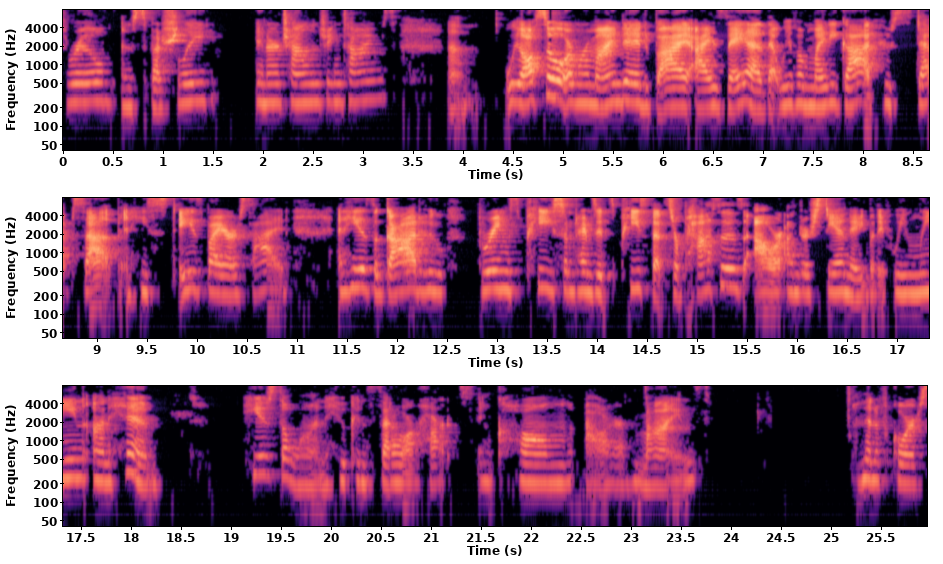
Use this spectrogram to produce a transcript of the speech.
through, and especially in our challenging times. Um, we also are reminded by Isaiah that we have a mighty God who steps up and he stays by our side. And he is a God who brings peace. Sometimes it's peace that surpasses our understanding, but if we lean on him, he is the one who can settle our hearts and calm our minds. And then, of course,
